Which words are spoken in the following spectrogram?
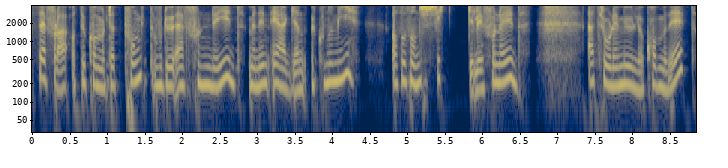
Se for deg at du kommer til et punkt hvor du er fornøyd med din egen økonomi. Altså sånn skikkelig fornøyd. Jeg tror det er mulig å komme dit,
